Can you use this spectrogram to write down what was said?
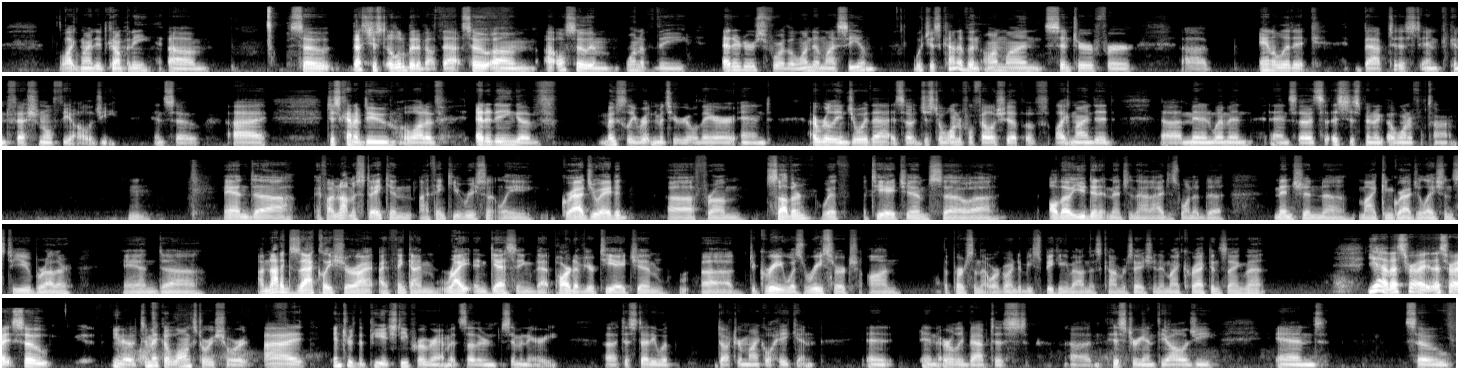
like-minded company. Um, so that's just a little bit about that. So um, I also am one of the editors for the London Lyceum, which is kind of an online center for uh, analytic Baptist and confessional theology. And so I just kind of do a lot of editing of mostly written material there. And I really enjoy that. It's just a wonderful fellowship of like minded uh, men and women. And so it's, it's just been a, a wonderful time. Hmm. And uh, if I'm not mistaken, I think you recently graduated uh, from Southern with a THM. So uh, although you didn't mention that, I just wanted to mention uh, my congratulations to you, brother. And uh, I'm not exactly sure. I, I, think I'm right in guessing that part of your THM uh, degree was research on the person that we're going to be speaking about in this conversation. Am I correct in saying that? Yeah, that's right. That's right. So, you know, to make a long story short, I entered the PhD program at Southern Seminary uh, to study with Dr. Michael Haykin in, in early Baptist uh, history and theology. And so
